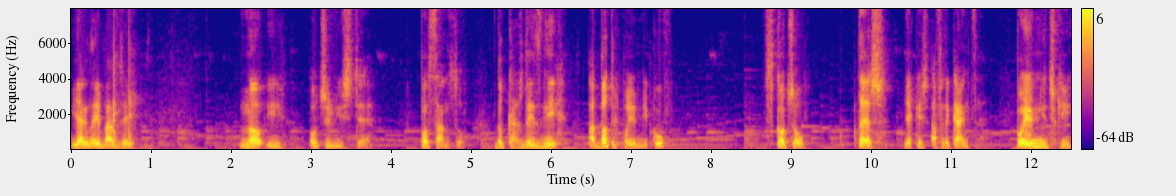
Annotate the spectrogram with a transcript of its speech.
Jak najbardziej. No i oczywiście po samcu do każdej z nich. A do tych pojemników wskoczą też jakieś Afrykańce. Pojemniczki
